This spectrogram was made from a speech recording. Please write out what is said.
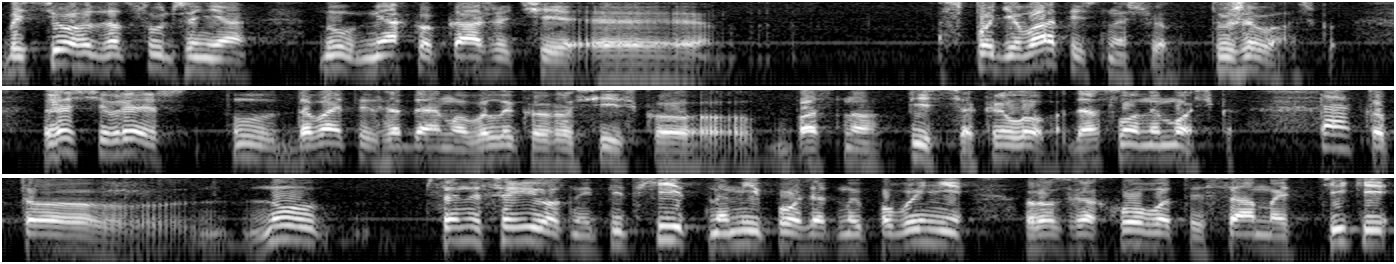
Без цього засудження, ну, м'яко кажучи, сподіватись на що дуже важко. Врешті-врешт, ну давайте згадаємо великого російського баснопісця Крилова, да, слоне Моська. Так. Тобто, ну. Це несерйозний підхід. На мій погляд, ми повинні розраховувати саме тільки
